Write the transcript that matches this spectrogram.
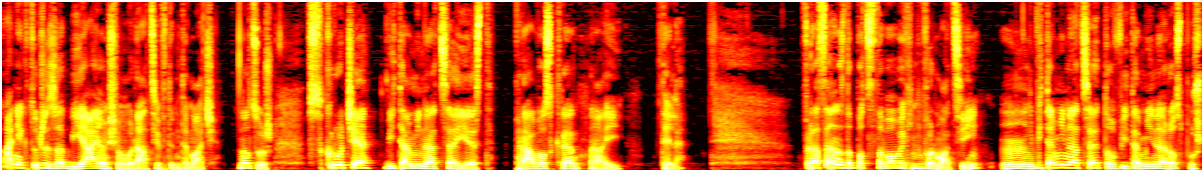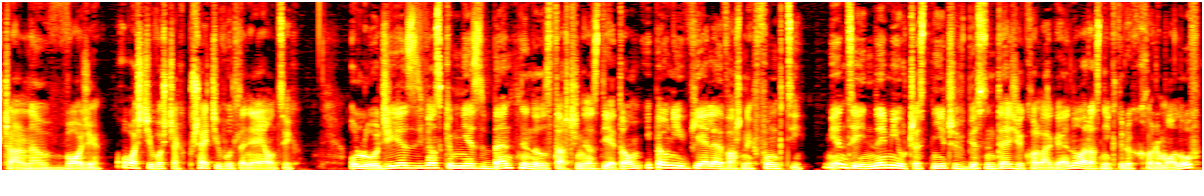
a niektórzy zabijają się rację w tym temacie. No cóż, w skrócie, witamina C jest prawoskrętna i tyle. Wracając do podstawowych informacji, mm, witamina C to witamina rozpuszczalna w wodzie o właściwościach przeciwutleniających. U ludzi jest związkiem niezbędnym do dostarczenia z dietą i pełni wiele ważnych funkcji. Między innymi uczestniczy w biosyntezie kolagenu oraz niektórych hormonów,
